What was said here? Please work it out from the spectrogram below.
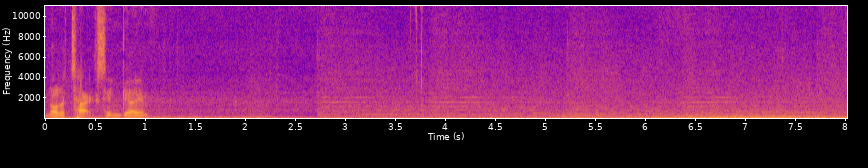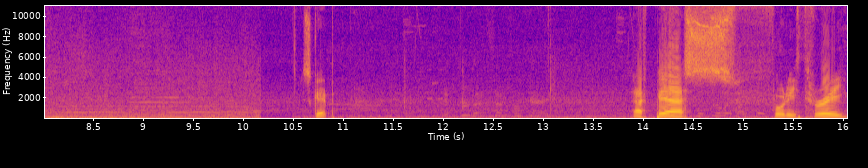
not a taxing game. Skip. FPS 43.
